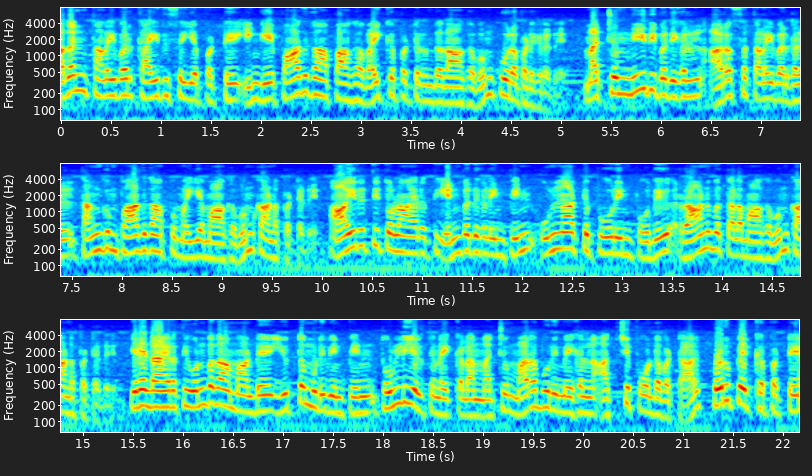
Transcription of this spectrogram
அதன் தலைவர் கைது செய்யப்பட்டு இங்கே பாதுகாப்பாக வைக்கப்பட்டிருந்ததாகவும் கூறப்படுகிறது. மற்றும் நீதிபதிகள் அரச தலைவர்கள் தங்கும் பாதுகாப்பு மையமாகவும் காணப்பட்டது. ஆயிரத்தி தொள்ளாயிரத்தி எண்பதுகளின் பின் உள்நாட்டு போரின் போது ராணுவ தளமாகவும் காணப்பட்டது. இரண்டாயிரத்தி ஒன்பதாம் ஆண்டு யுத்த முடிவின் பின் தொல்லியல் திணைக்களம் மற்றும் மரபுரிமைகள் அச்சு போன்றவற்றால் பொறுப்பேற்கப்பட்டு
